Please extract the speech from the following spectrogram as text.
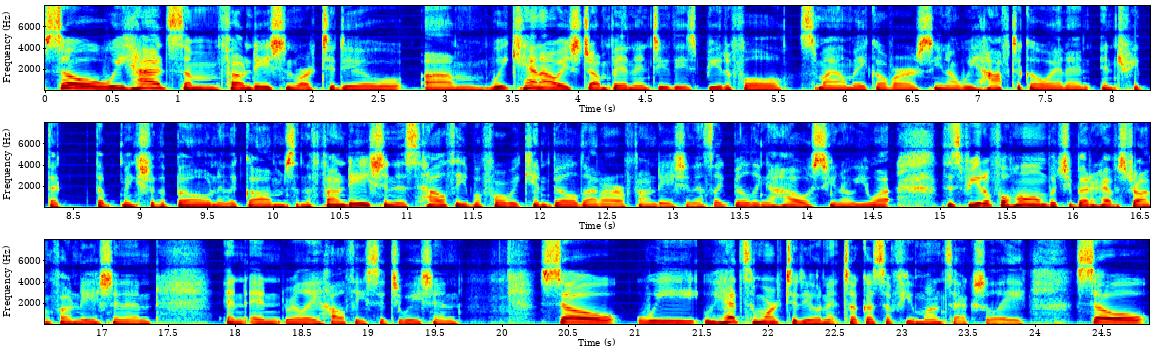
So we had some foundation work to do. Um, we can't always jump in and do these beautiful smile makeovers. You know, we have to go in and, and treat the, the make sure the bone and the gums and the foundation is healthy before we can build on our foundation. It's like building a house. You know, you want this beautiful home, but you better have a strong foundation and and, and really healthy situation. So we we had some work to do, and it took us a few months actually. So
